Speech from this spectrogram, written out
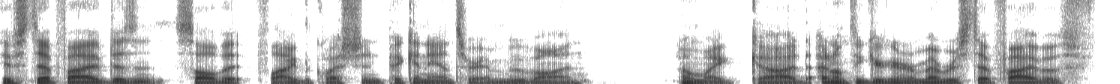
If step five doesn't solve it, flag the question, pick an answer, and move on. Oh my God. I don't think you're going to remember step five of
